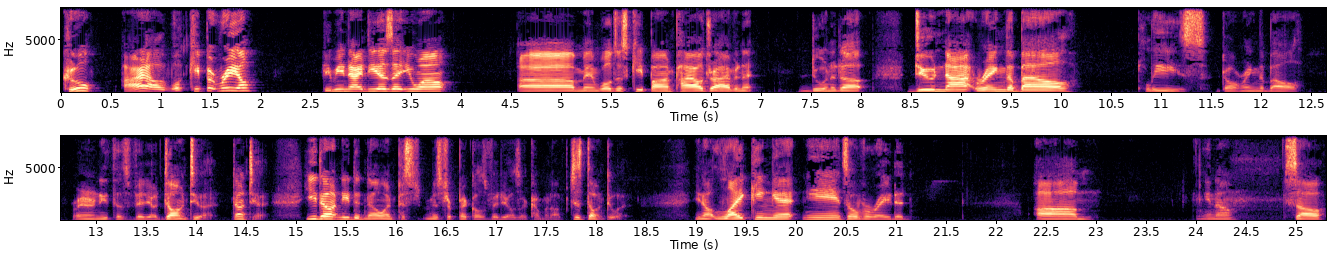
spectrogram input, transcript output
cool. All right, I'll, we'll keep it real. Give me any ideas that you want, um, and we'll just keep on pile driving it, doing it up. Do not ring the bell. Please don't ring the bell right underneath this video. Don't do it. Don't do it. You don't need to know when Mr. Pickles videos are coming up. Just don't do it. You know, liking it, eh, it's overrated. Um, you know, so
